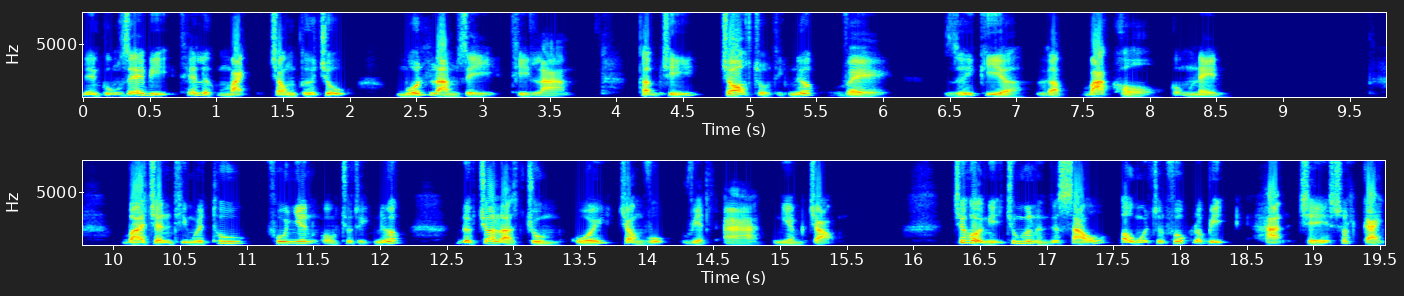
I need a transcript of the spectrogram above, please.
nên cũng dễ bị thế lực mạnh trong tứ trụ, muốn làm gì thì làm thậm chí cho Chủ tịch nước về dưới kia gặp bác Hồ cũng nên. Bà Trần Thị Nguyệt Thu, phu nhân của ông Chủ tịch nước, được cho là chùm cuối trong vụ Việt Á nghiêm trọng. Trước hội nghị trung ương lần thứ 6, ông Nguyễn Xuân Phúc đã bị hạn chế xuất cảnh.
